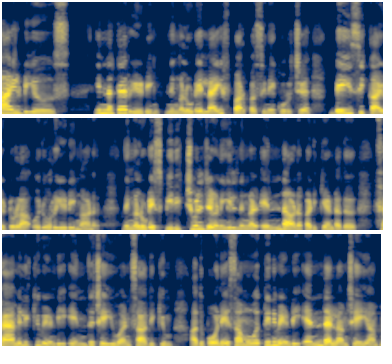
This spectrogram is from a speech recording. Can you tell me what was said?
ഹായ് ഡിയേഴ്സ് ഇന്നത്തെ റീഡിംഗ് നിങ്ങളുടെ ലൈഫ് പർപ്പസിനെ കുറിച്ച് ബേസിക് ആയിട്ടുള്ള ഒരു റീഡിംഗ് ആണ്. നിങ്ങളുടെ സ്പിരിച്വൽ ജേണിയിൽ നിങ്ങൾ എന്താണ് പഠിക്കേണ്ടത്? ഫാമിലിക്ക് വേണ്ടി എന്ത് ചെയ്യുവാൻ സാധിക്കും? അതുപോലെ സമൂഹത്തിന് വേണ്ടി എന്തെല്ലാം ചെയ്യാം?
